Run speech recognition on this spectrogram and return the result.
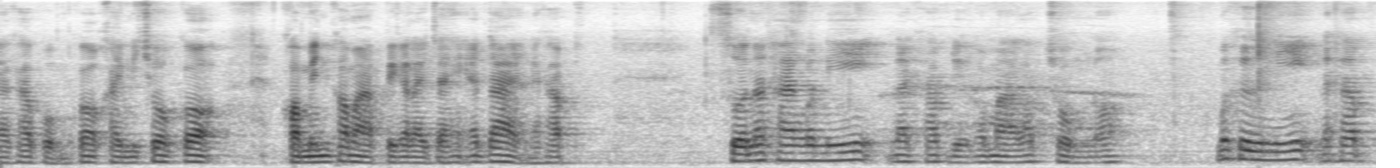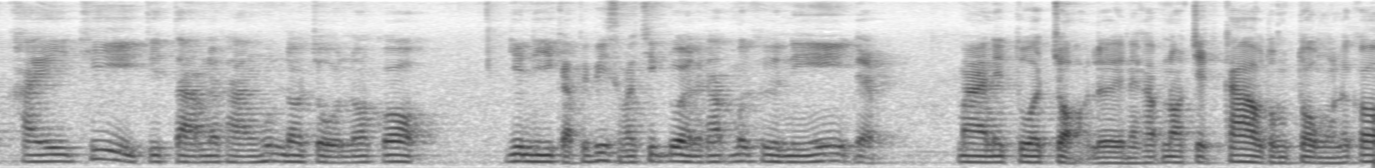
นะครับผมก็ใครมีโชคก็คอมเมนต์เข้ามาเป็นกำลังใจให้แอดได้นะครับ ส่วนแนวทางวันนี้นะครับ เดี๋ยวเรามารับชมเนาะเมื่อคืนนี้นะครับ ใครที่ติดตามแนวทางหุ้นดาวโจนส์เนาะก็ยินดีกับพี่ๆสมาชิกด้วยนะครับ เมื่อคืนนี้แบบมาในตัวเจาะเลยนะครับเนาะ79ตรงๆ แล้วก็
